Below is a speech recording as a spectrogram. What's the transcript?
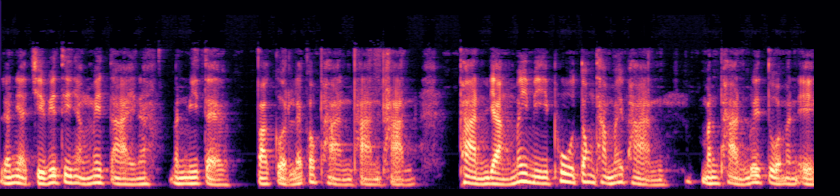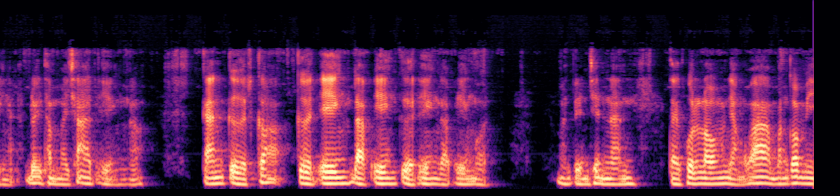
แล้วเนี่ยชีวิตที่ยังไม่ตายนะ มันมีแต่ปรากฏแล้วก็ผ่านผ่านผ่าน ผ่านอย่างไม่มีผู้ต้องทำให้ผ่าน มันผ่านด้วยตัวมันเองด้วยธรรมชาติเองเนาะการเกิดก็เกิดเอง ดับเอง เกิดเองดับเองหมด มันเป็นเช่นนั้น แต่คนเราอย่างว่ามันก็มี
